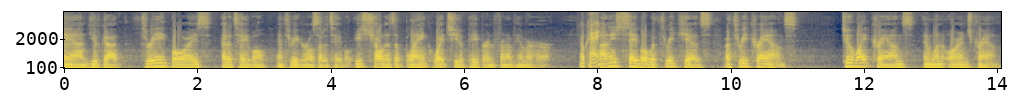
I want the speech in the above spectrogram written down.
and you've got three boys at a table and three girls at a table. Each child has a blank white sheet of paper in front of him or her. Okay. On each table with three kids are three crayons, two white crayons and one orange crayon.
